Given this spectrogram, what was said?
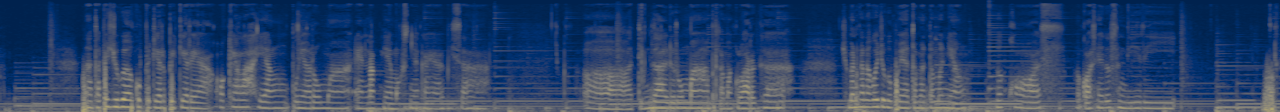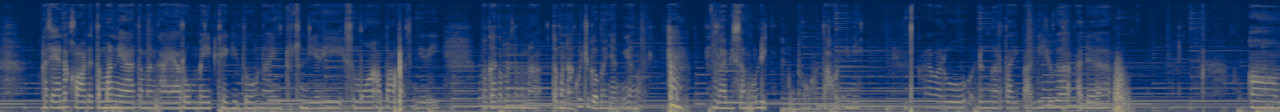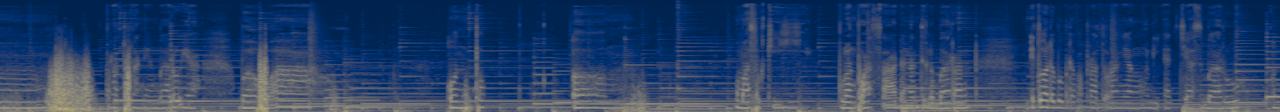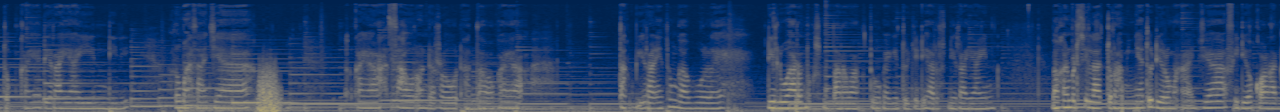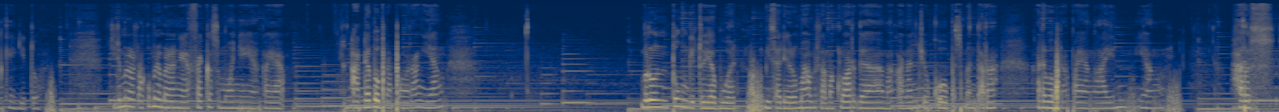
Nah tapi juga aku pikir-pikir ya, oke okay lah yang punya rumah enak ya, maksudnya kayak bisa uh, tinggal di rumah bersama keluarga. Cuman kan aku juga punya teman-teman yang ngekos, ngekosnya itu sendiri. Masih enak kalau ada teman ya, teman kayak roommate kayak gitu. Nah itu sendiri, semua apa-apa sendiri. Bahkan teman-teman teman aku juga banyak yang nggak bisa mudik tuh tahun ini. Karena baru dengar tadi pagi juga ada um, peraturan yang baru ya bahwa untuk um, memasuki bulan puasa dan nanti lebaran itu ada beberapa peraturan yang di adjust baru untuk kayak dirayain di rumah saja. Kayak sahur on the road atau kayak takbiran itu nggak boleh di luar untuk sementara waktu kayak gitu. Jadi harus dirayain bahkan bersilaturahminya tuh di rumah aja video callan kayak gitu. Jadi menurut aku benar-benar ngefek ke semuanya ya kayak ada beberapa orang yang beruntung gitu ya buat bisa di rumah bersama keluarga makanan cukup. Sementara ada beberapa yang lain yang harus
